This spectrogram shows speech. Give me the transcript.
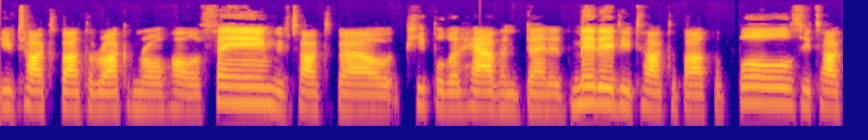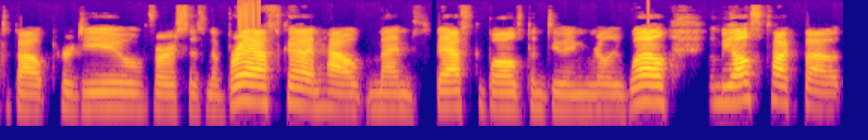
You talked about the Rock and Roll Hall of Fame. We've talked about people that haven't been admitted. You talked about the Bulls. You talked about Purdue versus Nebraska and how men's basketball has been doing really well. And we also talked about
